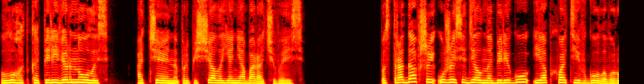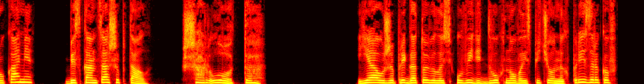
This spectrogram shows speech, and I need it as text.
«Лодка перевернулась!» — отчаянно пропищала я, не оборачиваясь. Пострадавший уже сидел на берегу и, обхватив голову руками, без конца шептал «Шарлотта!». Я уже приготовилась увидеть двух новоиспеченных призраков,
